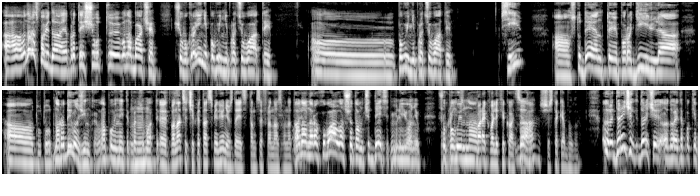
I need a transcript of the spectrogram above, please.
А вона розповідає про те, що от е, вона бачить, що в Україні повинні працювати, повинні працювати всі студенти, породілля. А, тобто от народила жінка, вона повинна йти працювати. Е, 12 чи 15 мільйонів, здається, там цифра названа. так? Вона нарахувала, що там чи 10 мільйонів, що Українців. повинна. Перекваліфікація, Да. так? Щось таке було. Е, До речі, до речі, давайте, поки,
